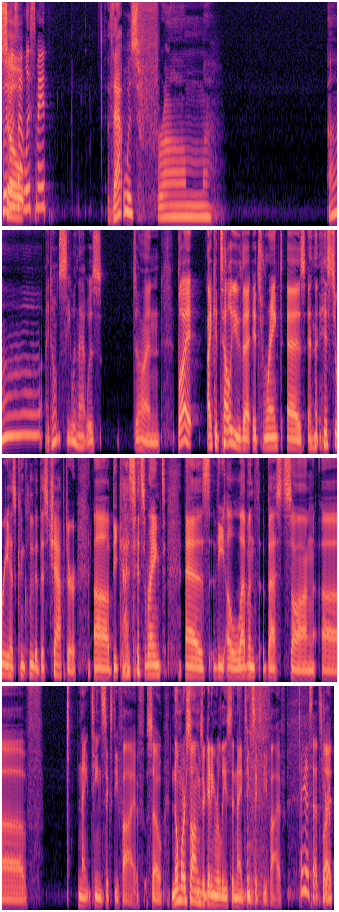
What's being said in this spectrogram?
When so was that list made? That was from. Uh, I don't see when that was done, but I could tell you that it's ranked as, and history has concluded this chapter uh, because it's ranked as the 11th best song of 1965. So no more songs are getting released in 1965. I guess that's true. but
